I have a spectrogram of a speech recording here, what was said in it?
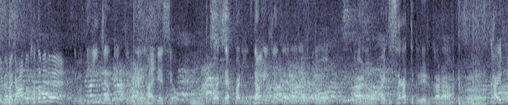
今のガードを固めるでもディリンジャーにとってはね、い、いですよ、こうやってやっぱりダメージ与えられると、あの相手下がってくれるから、回復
